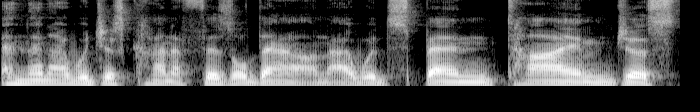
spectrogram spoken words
And then I would just kind of fizzle down. I would spend time just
